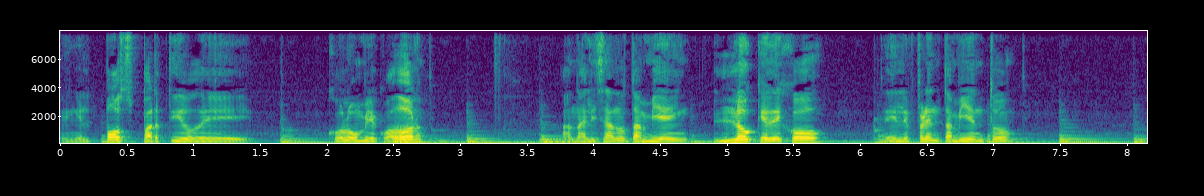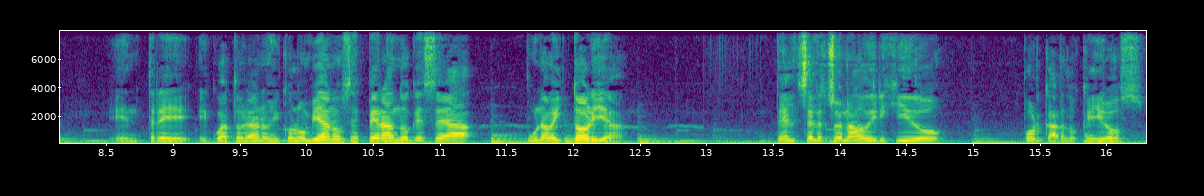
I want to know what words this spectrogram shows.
en el post partido de Colombia-Ecuador, analizando también lo que dejó el enfrentamiento entre ecuatorianos y colombianos, esperando que sea una victoria del seleccionado dirigido por Carlos Queiroz.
